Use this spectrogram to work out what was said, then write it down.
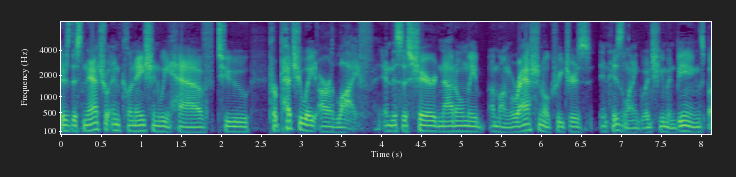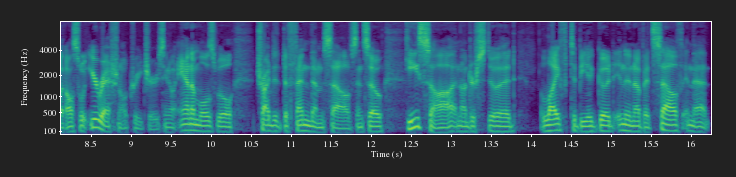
there's this natural inclination we have to perpetuate our life. And this is shared not only among rational creatures in his language, human beings, but also irrational creatures. You know, animals will try to defend themselves. And so he saw and understood life to be a good in and of itself, in that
